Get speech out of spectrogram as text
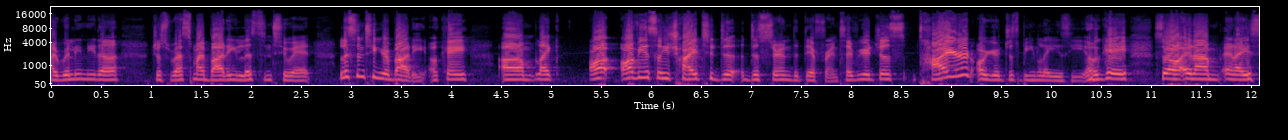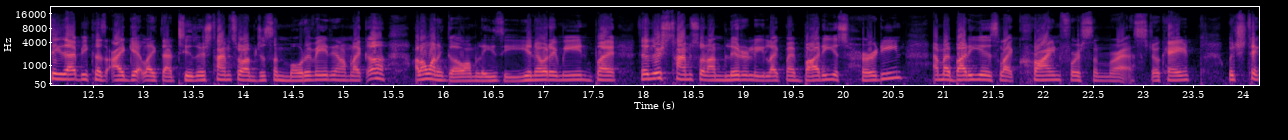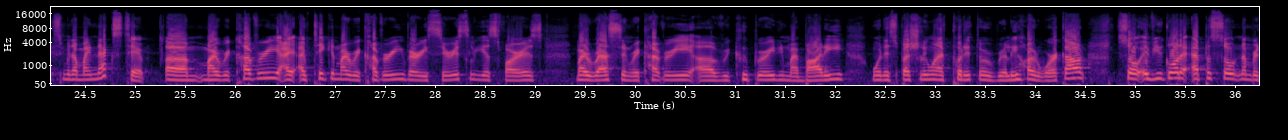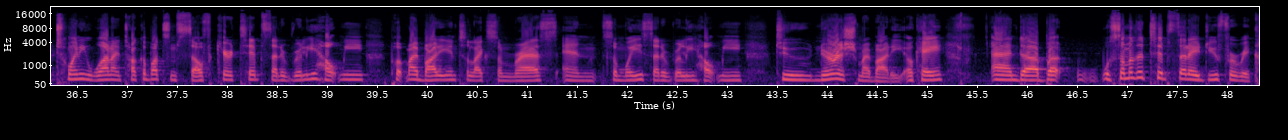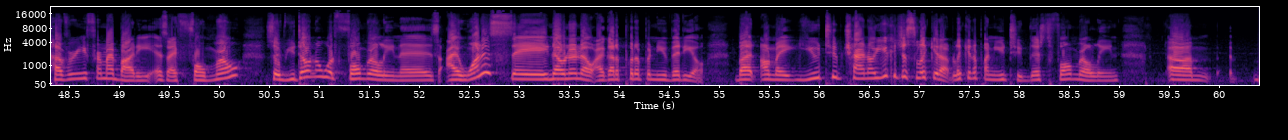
I really need to just rest my body, listen to it, listen to your body, okay? Um, like obviously try to d- discern the difference. If you're just tired or you're just being lazy okay? So and i'm and i say that because i get like that too. There's times where i'm just unmotivated. I'm like oh i don't want to go. I'm lazy. You know what i mean? But then there's times when i'm literally like my body is hurting and my body is like crying for some rest okay? Which takes me to my next tip. Um, my recovery I, i've taken my recovery very seriously as far as my rest and recovery of recuperating my body when especially when i've put it through a really hard workout. So if you go to episode number 21, I talk about some self care tips that have really helped me put my body into like some rest and some ways that have really helped me to nourish my body. Okay. And uh, but some of the tips that I do for recovery for my body is I foam roll. So if you don't know what foam rolling is, I want to say no, no, no. I got to put up a new video. But on my YouTube channel, you can just look it up. Look it up on YouTube. There's foam rolling um,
